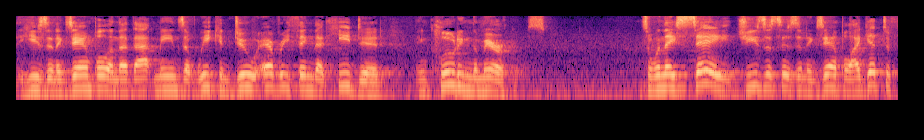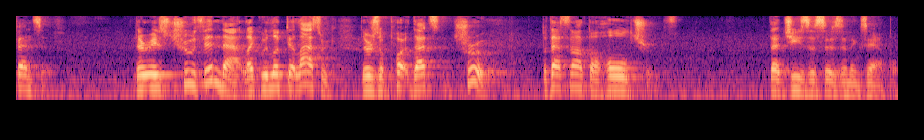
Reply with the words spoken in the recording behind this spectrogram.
he's an example and that that means that we can do everything that he did, including the miracles. So when they say Jesus is an example, I get defensive. There is truth in that, like we looked at last week. There's a part that's true, but that's not the whole truth. That Jesus is an example.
